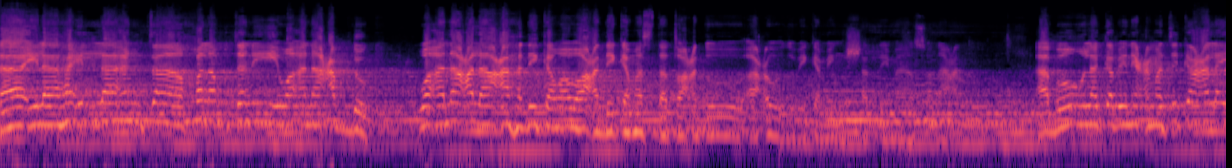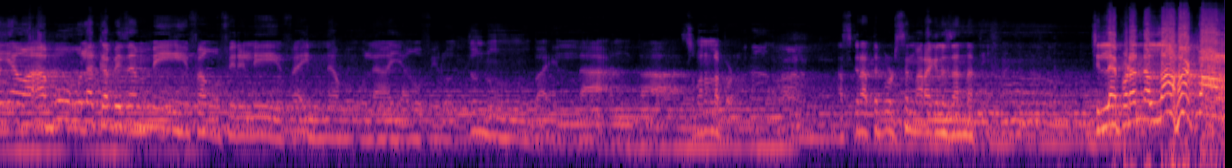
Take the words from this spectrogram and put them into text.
লা ইলাহা ইল্লা আনতা খলাকতানি ওয়া আনা আবদুক ওয়া আনা আলা আহদিকা ওয়া ওয়া'দিকা মাস্তাতা'তু আউযু বিকা মিন শাররি মা সানা'তু أبوء لك بنعمتك علي وأبوء لك بذنبي فاغفر لي فإنه لا يغفر الذنوب إلا أنت سبحان الله পড়ুন আজকে রাতে পড়ছেন মারা গেলে জান্নাতি চিল্লায় পড়েন আল্লাহু আকবার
